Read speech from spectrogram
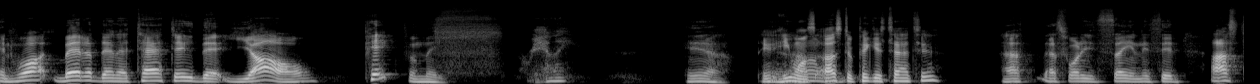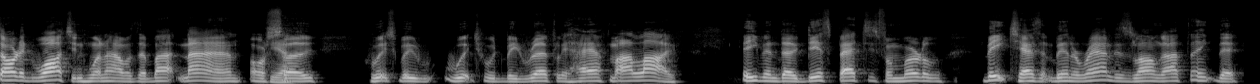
And what better than a tattoo that y'all picked for me? Really? Yeah. He- He wants I us to pick his tattoo? I, that's what he's saying. He said, I started watching when I was about nine or Yeah. so, which be which would be roughly half my life. Even though dispatches from Myrtle Beach hasn't been around as long, I think that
